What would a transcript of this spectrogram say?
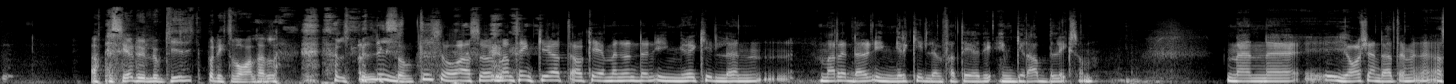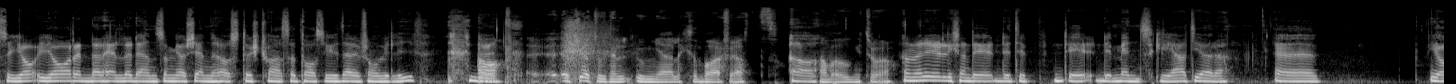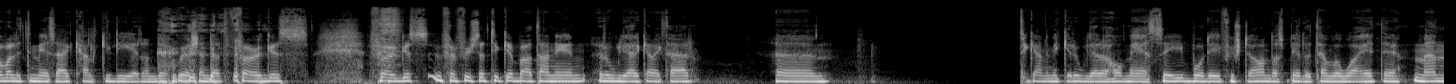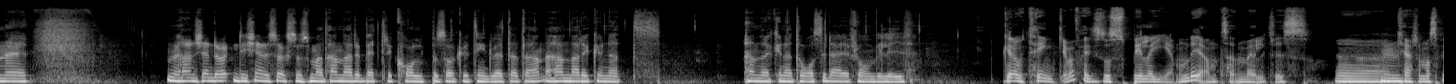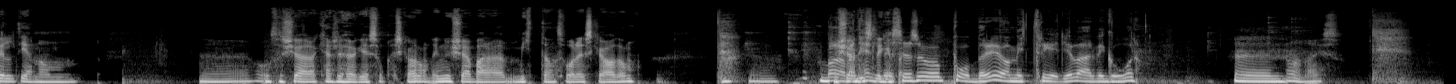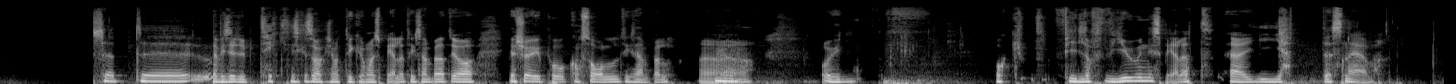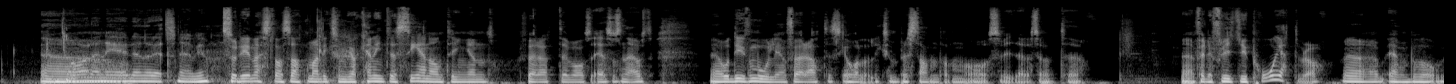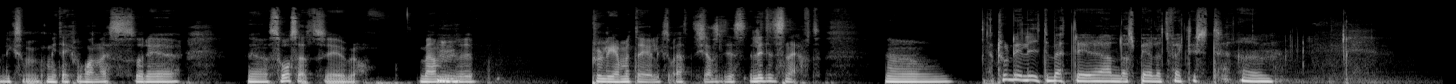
Applicerar du logik på ditt val eller? liksom? Lite så. Alltså, man tänker ju att okay, men den, den yngre killen. Man räddar den yngre killen för att det är en grabb liksom. Men eh, jag kände att alltså, jag, jag räddar hellre den som jag känner har störst chans att ta sig ut därifrån vid liv. ja, jag tror jag tog den unga liksom bara för att ja. han var ung tror jag. Ja, men det är liksom det, det, typ, det, det mänskliga att göra. Uh, jag var lite mer så här kalkylerande och jag kände att Fergus, Fergus, för det första tycker jag bara att han är en roligare karaktär. Uh, tycker han är mycket roligare att ha med sig både i första och andra spelet än vad Wyatt är. Men, uh, men han kände, det kändes också som att han hade bättre koll på saker och ting. Du vet att han, han hade kunnat han hade kunnat ta sig därifrån vid liv. Jag kan nog tänka mig faktiskt att spela igenom det igen sen möjligtvis. Uh, mm. Kanske man spelat igenom uh, och så köra kanske högre svårighetsgrad. Nu kör jag bara mitten svårighetsgraden. Uh, bara av en händelse så påbörjade jag mitt tredje varv igår. Um, oh, nice. Så att... Uh, det finns ju typ tekniska saker som jag tycker om i spelet. Till exempel att jag, jag kör ju på konsol till exempel. Mm. Och, och Field of View i spelet är jättesnäv. Ja, den är, den är rätt snäv ja. Så det är nästan så att man liksom, jag kan inte se någonting för att det var, är så snävt. Och det är förmodligen för att det ska hålla liksom prestandan och så vidare. Så att, eh, för det flyter ju på jättebra. Eh, även på liksom, mitt Xbox One S. Så det eh, så sätt så är det bra. Men mm. problemet är ju liksom att det känns lite, lite snävt. Jag tror det är lite bättre i det andra spelet faktiskt. Um,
